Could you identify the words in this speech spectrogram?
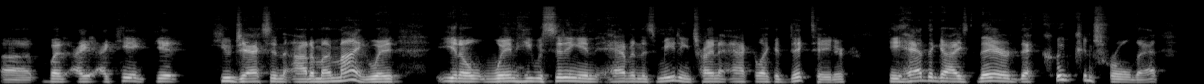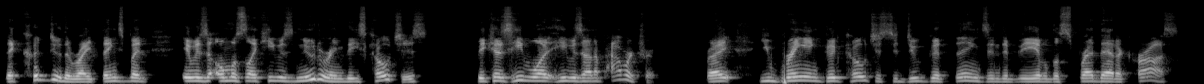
Uh, but I, I can't get Hue Jackson out of my mind. When you know when he was sitting and having this meeting, trying to act like a dictator, he had the guys there that could control that, that could do the right things. But it was almost like he was neutering these coaches because he was he was on a power trip. Right? You bring in good coaches to do good things and to be able to spread that across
